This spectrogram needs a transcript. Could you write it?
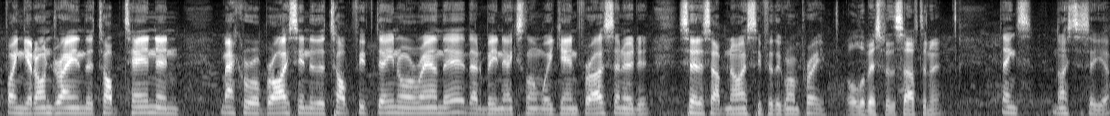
if I can get Andre in the top 10 and Macca or Bryce into the top 15 or around there, that'd be an excellent weekend for us and it'd set us up nicely for the Grand Prix. All the best for this afternoon. Thanks. Nice to see you.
